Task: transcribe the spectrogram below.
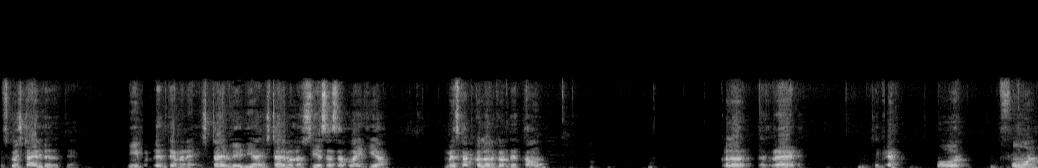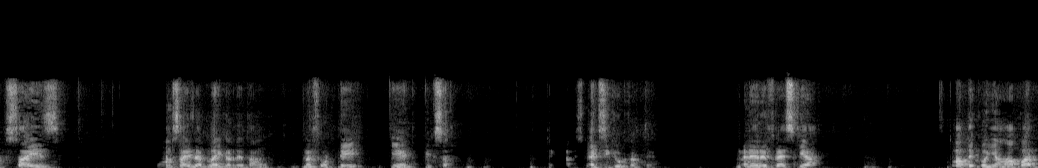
इसको स्टाइल दे देते हैं। यहीं पर देते हैं मैंने स्टाइल दे दिया। स्टाइल मतलब सीएसएस अप्लाई किया। मैं इसका कलर कर देता हूँ। कलर रेड ठीक है? और font size font size apply कर देता हूँ। मैं 48 पिक्सल अब इसको एग्जीक्यूट करते हैं। मैंने रिफ्रेश किया। तो आप देखो यहाँ पर,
